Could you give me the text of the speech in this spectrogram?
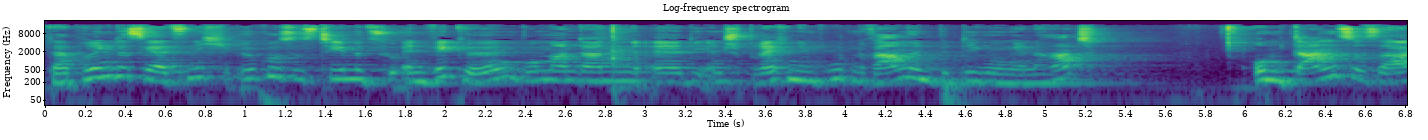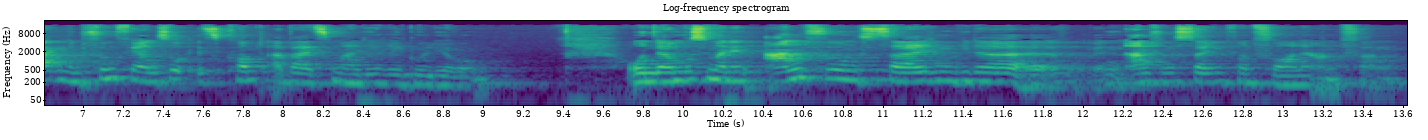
Da bringt es ja jetzt nicht, Ökosysteme zu entwickeln, wo man dann äh, die entsprechenden guten Rahmenbedingungen hat, um dann zu sagen, in fünf Jahren so, jetzt kommt aber jetzt mal die Regulierung. Und da muss man in Anführungszeichen wieder, äh, in Anführungszeichen von vorne anfangen.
